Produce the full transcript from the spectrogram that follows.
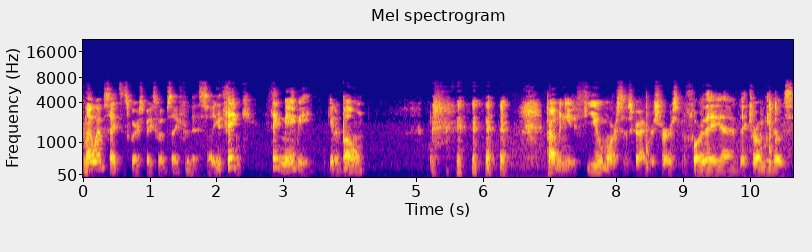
my website's a Squarespace website for this. So you think, think maybe get a bone. Probably need a few more subscribers first before they uh, they throw me those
